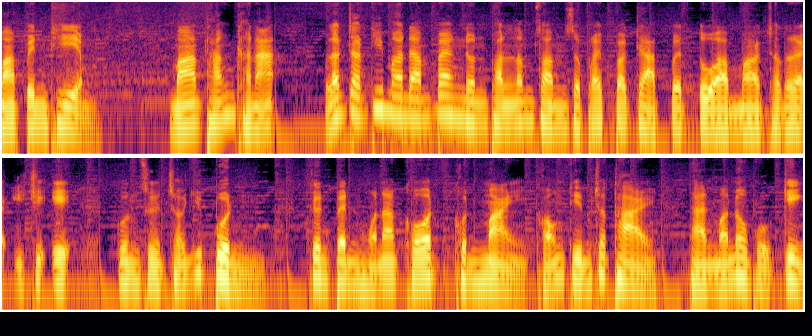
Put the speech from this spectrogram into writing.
มาเป็นทีม มาทั้งคณะ หลังจากที่มาดามแป้งนนพันธ์ลำซำเซอร์ไพรส์ประกาศเปิดตัวมาชาดะอิชิอิกุนซือชาวญี่ปุ่น ขึ้นเป็นหัวหน้าโค้ชคนใหม่ของทีมชาติไทยแทนมาโนโพกิ้ง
